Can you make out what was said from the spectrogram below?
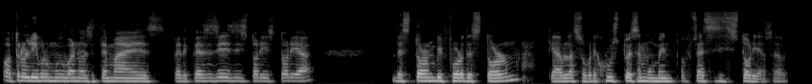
otro libro muy bueno de ese tema es, pero que sí es historia, historia, The Storm Before the Storm, que habla sobre justo ese momento, o sea, es historia, o sea,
